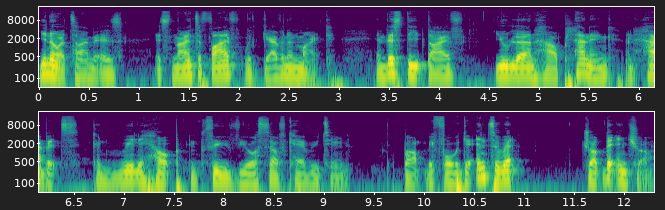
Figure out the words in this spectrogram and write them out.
You know what time it is. It's 9 to 5 with Gavin and Mike. In this deep dive, you learn how planning and habits can really help improve your self care routine. But before we get into it, drop the intro.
